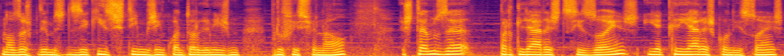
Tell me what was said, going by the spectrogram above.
nós hoje podemos dizer que existimos enquanto organismo profissional, estamos a partilhar as decisões e a criar as condições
